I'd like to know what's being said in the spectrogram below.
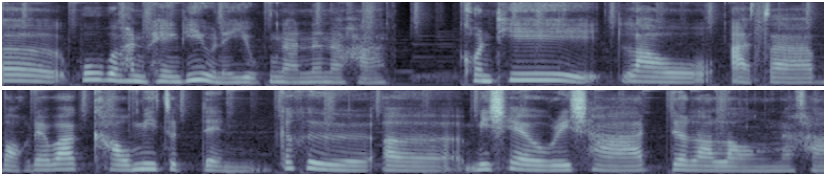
อร์ผู้ประพันธ์เพลงที่อยู่ในยุคนั้นน่ะนะคะ คนที่เราอาจจะบอกได้ว่าเขามีจุดเด่นก็คือมิเชลริชาร์ดเดลาลองนะคะ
